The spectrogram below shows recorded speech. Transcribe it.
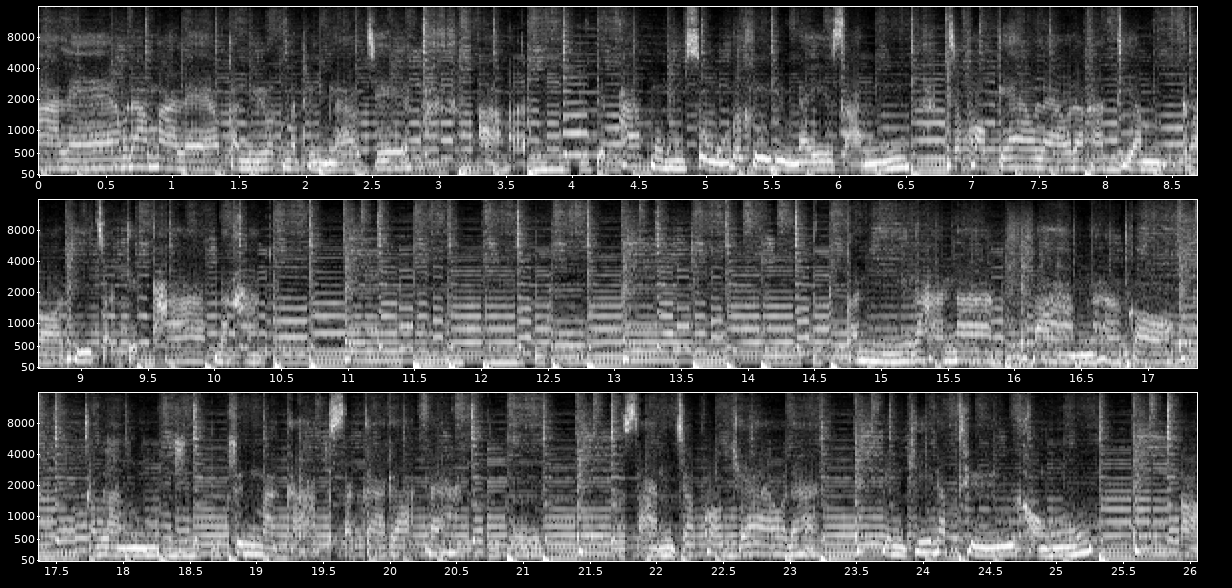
มาแล้วนะมาแล้ว ตอนนี้รถมาถึงแล้วเจ๊เก็บภาพมุมสูงก็คืออยู่ในสันเฉพาะแก้วแล้วนะคะ เตรียมรอที่จะเก็บภาพนะคะ ตอนนี้นะคะนาคปามนะคะก็กำลังขึ้นมากราบสักการะนะคะศาลเจ้าพ่อแก้วนะคะ เป็นที่นับถือของอา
